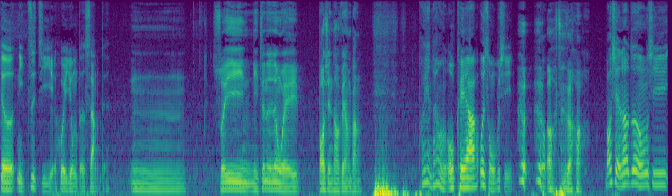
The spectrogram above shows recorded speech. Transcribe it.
得你自己也会用得上的。嗯，所以你真的认为保险套非常棒？保险套很 OK 啊，为什么不行？哦，真的哦。保险套这种东西，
